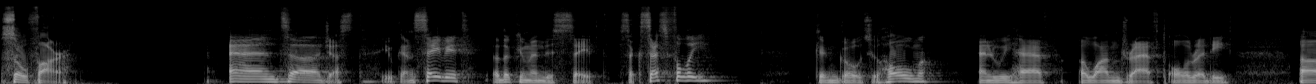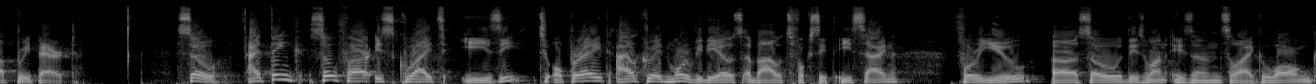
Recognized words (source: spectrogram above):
so far. And uh, just you can save it. A document is saved successfully. Can go to home and we have a one draft already uh, prepared so I think so far is quite easy to operate. I'll create more videos about Foxit eSign for you. Uh, so this one isn't like long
